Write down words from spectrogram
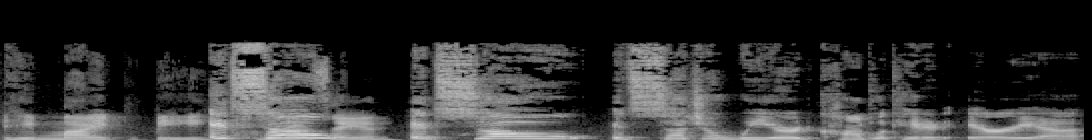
he might be. It's We're so saying. it's so it's such a weird, complicated area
